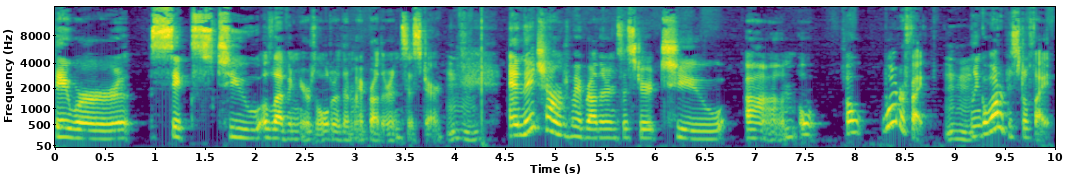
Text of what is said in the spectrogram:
they were six to eleven years older than my brother and sister, Mhm. and they challenged my brother and sister to um, a, a water fight, Mhm. like a water pistol fight.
